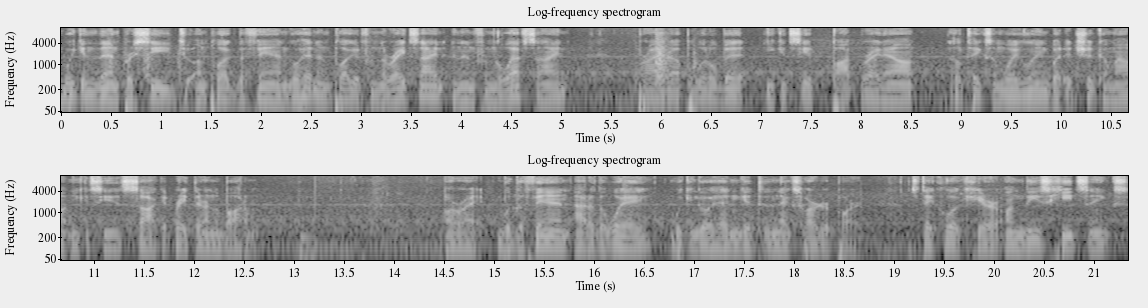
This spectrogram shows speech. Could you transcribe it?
We can then proceed to unplug the fan. Go ahead and unplug it from the right side and then from the left side pry it up a little bit. You can see it pop right out. It'll take some wiggling but it should come out and you can see its socket right there on the bottom. Alright with the fan out of the way we can go ahead and get to the next harder part. Let's take a look here on these heat sinks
